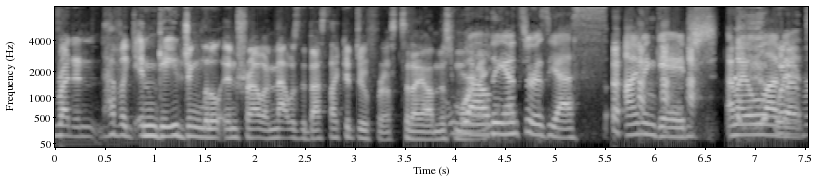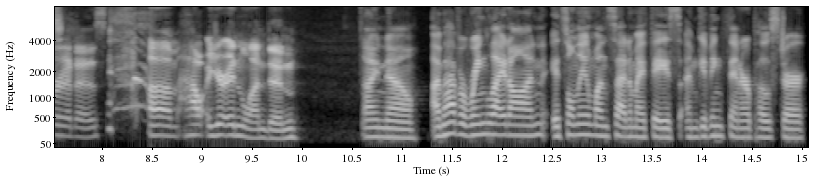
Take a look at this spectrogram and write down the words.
write and have an engaging little intro, and that was the best I could do for us today on this morning. Well, the answer is yes. I'm engaged, and I love Whatever it. Whatever it is. Um, how you're in London? I know. I have a ring light on. It's only on one side of my face. I'm giving thinner poster.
